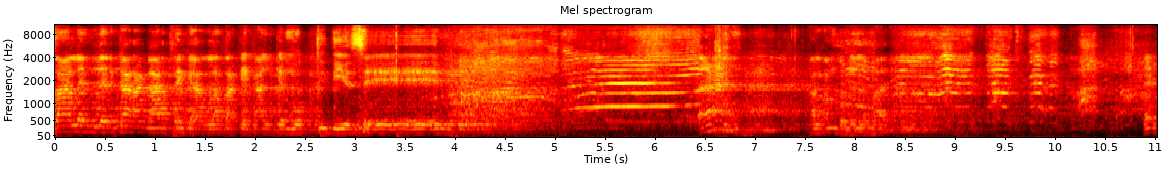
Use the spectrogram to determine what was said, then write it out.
জালেমদের কারাগার থেকে আল্লাহ তাকে কালকে মুক্তি দিয়েছে। আলহামদুলিল্লাহ ভাই। এক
